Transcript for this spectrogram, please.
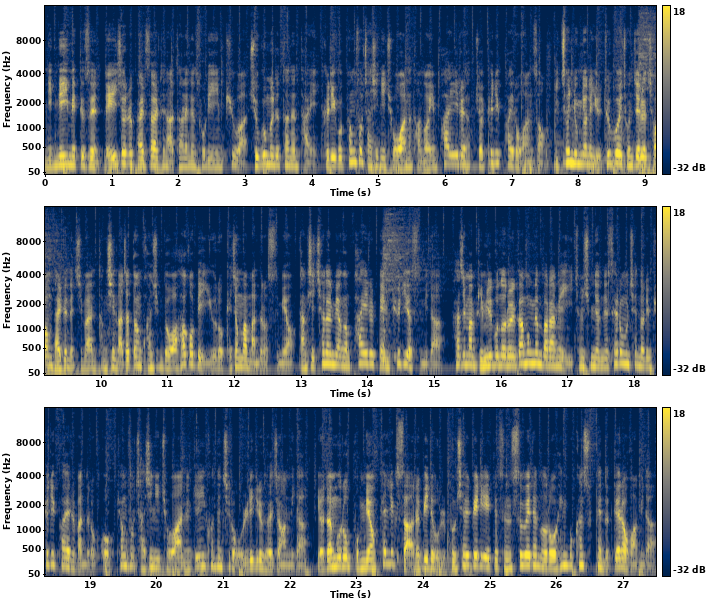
닉네임의 뜻은 레이저를 발사할 때 나타내는 소리인 pew와 죽음을 뜻하는 die, 그리고 평소 자신이 좋아하는 단어인 파이를 합쳐 퓨디파이로 완성. 2006년에 유튜브의 존재를 처음 발견했지만 당시 낮았던 관심도와 학업의 이유로 계정만 만들었으며 당시 채널명은 파이를 뺀 퓨디였습니다. 하지만 비밀번호를 까먹는 바람에 2010년에 새로운 채널인 퓨디파이를 만들었고 평소 자신이 좋아하는 게임 컨텐츠로 올리기로 결정합니다. 여담으로 본명 펠릭스 아르비드 울프 쉘베리의 뜻은 스웨덴어로 행복한 숲의 늑대라고 합니다.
